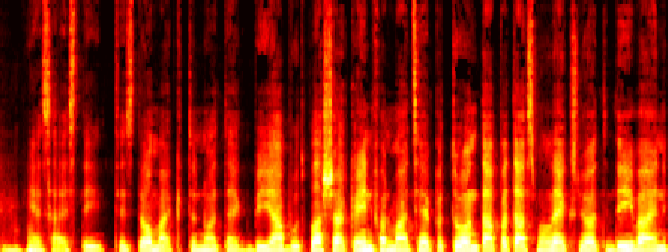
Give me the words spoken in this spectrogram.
Mm -hmm. iesaistīti. Es domāju, ka tur noteikti bija jābūt plašākai informācijai par to, un tāpat tās man liekas ļoti dīvaini.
